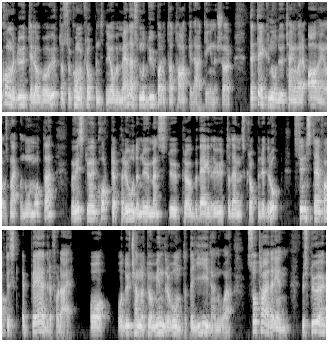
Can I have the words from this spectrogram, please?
kommer, du til å gå ut, og så kommer kroppen til å jobbe med deg, så må du bare ta tak i de her tingene sjøl. Dette er ikke noe du trenger å være avhengig av hos meg på noen måte, men hvis du i en kortere periode nå mens du prøver å bevege deg ut av det mens kroppen rydder opp, syns det faktisk er bedre for deg, og, og du kjenner at du har mindre vondt, at det gir deg noe, så tar jeg det inn. Hvis du er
